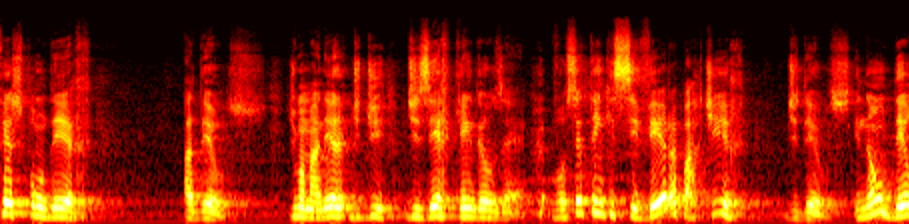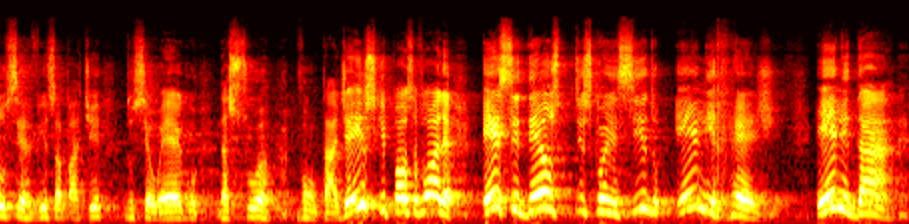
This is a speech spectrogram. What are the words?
responder a Deus de uma maneira de, de dizer quem Deus é. Você tem que se ver a partir de Deus e não Deus ser visto a partir do seu ego, da sua vontade. É isso que Paulo falou: olha, esse Deus desconhecido, ele rege, ele dá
